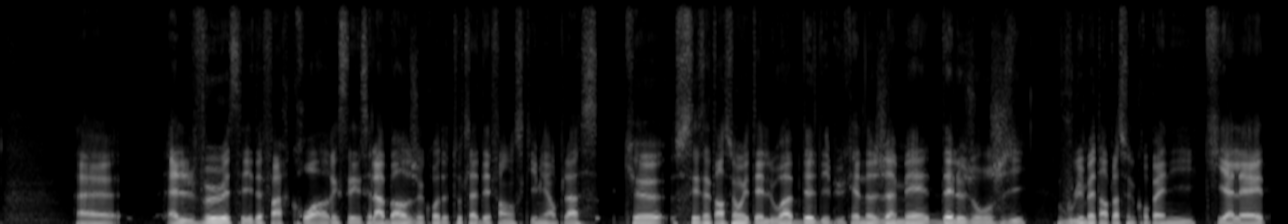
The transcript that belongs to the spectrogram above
elle veut essayer de faire croire, et c'est la base, je crois, de toute la défense qui est mise en place, que ses intentions étaient louables dès le début, qu'elle n'a jamais, dès le jour J, voulu mettre en place une compagnie qui allait être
